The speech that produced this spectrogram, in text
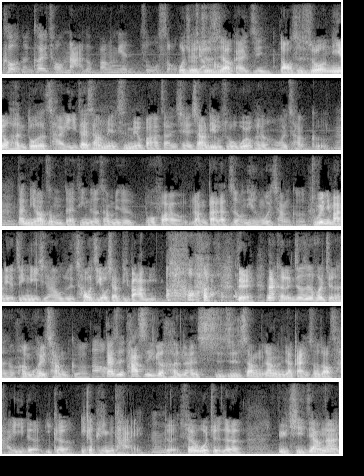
可能可以从哪个方面着手？我觉得就是要改进。老实说，你有很多的才艺在上面是没有办法展现，像例如说，我有朋友很会唱歌，嗯，但你要怎么在听的上面的 profile 让大家知道你很会唱歌？除非你把你的经历写上，或者超级偶像第八名，对，那可能就是会觉得很很会唱歌，哦但是它是一个很难实质上让人家感受到才艺的一个一个平台，对，所以我觉得。与其这样，那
